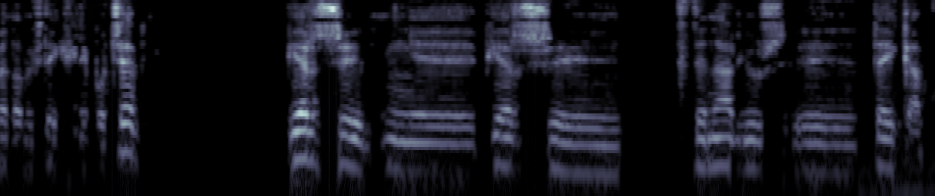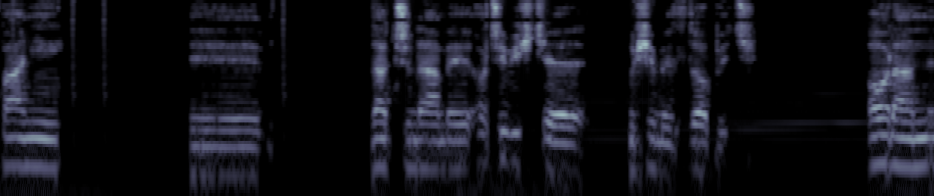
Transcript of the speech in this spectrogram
będą mi w tej chwili potrzebni. Pierwszy, pierwszy scenariusz tej kampanii zaczynamy. Oczywiście musimy zdobyć Oran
